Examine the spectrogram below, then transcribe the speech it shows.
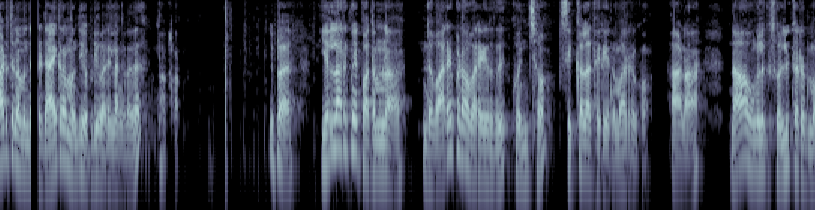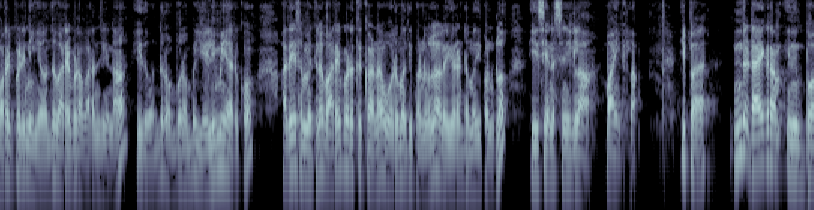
அடுத்து நம்ம இந்த டயக்ராம் வந்து எப்படி வரையலாங்கிறத பார்க்கலாம். இப்போ எல்லாருக்குமே பார்த்தோம்னா இந்த வரைபடம் வரைகிறது கொஞ்சம் சிக்கலாக தெரியற மாதிரி இருக்கும். ஆனால் நான் உங்களுக்கு சொல்லித்தர முறைப்படி நீங்கள் வந்து வரைபடம் வரைஞ்சிங்கன்னா இது வந்து ரொம்ப ரொம்ப எளிமையாக இருக்கும். அதே சமயத்தில் வரைபடத்துக்கான ஒரு மதிப்பெண்களோ அல்லது இரண்டு மதிப்பெண்களோ ஈஸியாக என்ன செஞ்சுக்கலாம்? வாங்கிக்கலாம். இப்போ இந்த டயக்ராம் இது இப்போ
